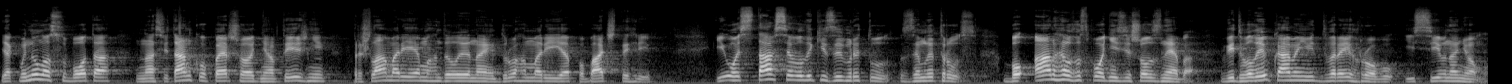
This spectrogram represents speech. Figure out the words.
Як минула субота, на світанку першого дня в тижні прийшла Марія Магдалина і друга Марія побачити гріб. І ось стався великий землетрус, бо ангел Господній зійшов з неба, відвалив камінь від дверей гробу і сів на ньому.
